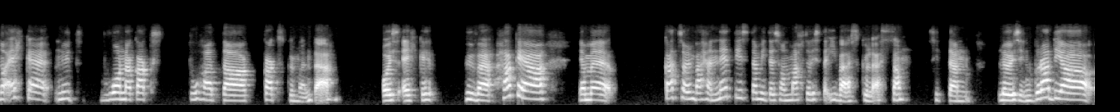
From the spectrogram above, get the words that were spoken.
no ehkä nyt vuonna 2020 olisi ehkä hyvä hakea, ja mä katsoin vähän netistä, miten se on mahdollista Iväskylässä. Sitten löysin Gradia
